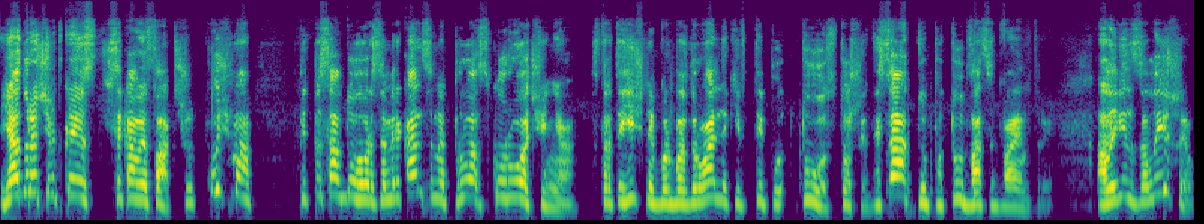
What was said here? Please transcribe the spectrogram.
Я, до речі, відкрию цікавий факт, що Кучма підписав договор з американцями про скорочення стратегічних бомбардувальників типу Ту-160, типу Ту-22М3. Але він залишив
